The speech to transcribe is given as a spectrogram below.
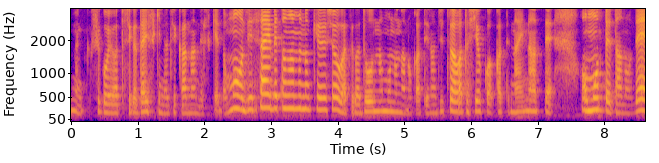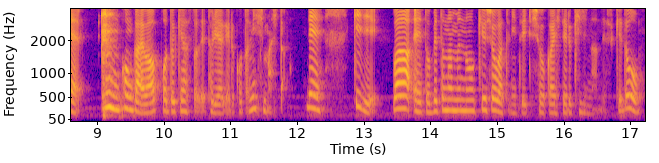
なんかすごい私が大好きな時間なんですけども実際ベトナムの旧正月がどんなものなのかっていうのは実は私よく分かってないなって思ってたので 今回はポッドキャストで取り上げることにしました。で記事は、えーと、ベトナムの旧正月について紹介している記事なんですけど、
